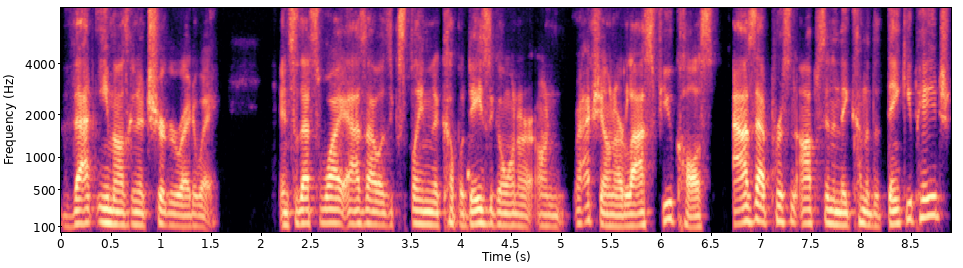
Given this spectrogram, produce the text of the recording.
that email is going to trigger right away and so that's why as i was explaining a couple days ago on our on actually on our last few calls as that person opts in and they come to the thank you page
